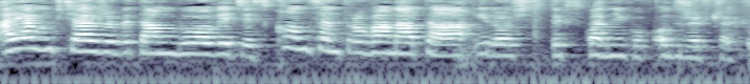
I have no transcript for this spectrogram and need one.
A ja bym chciała, żeby tam było, wiecie, skoncentrowana ta ilość tych składników odżywczych.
